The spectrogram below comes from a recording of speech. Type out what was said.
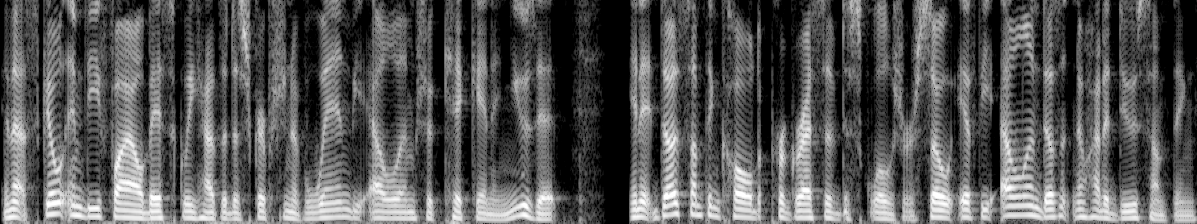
And that skill.md file basically has a description of when the LLM should kick in and use it. And it does something called progressive disclosure. So if the LLM doesn't know how to do something,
